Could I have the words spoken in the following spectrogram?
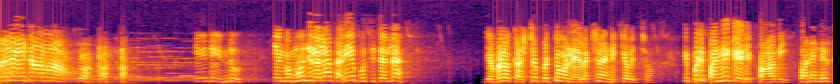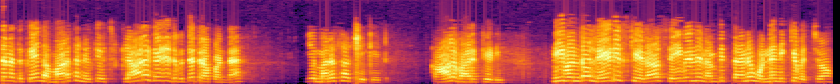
விலகிட்டாங்க ஏண்டி இந்து? எங்க மூஞ்சில எல்லாம் கரிய பூசிட்டல்ல? எவ்வளவு கஷ்டப்பட்டு உன்னை எலெக்ஷன் நிக்க வச்சோம். இப்படி பண்ணிட்டேடி பாவி. உன்னை நிறுத்தனத்துக்கு இந்த மரத்தை நிறுத்தி வச்சிருக்க யாரை கேட்டுட்டு வித்தட்ரா பண்ண? என் மனசாட்சியை கேட்டு. காலை வாரிட்டேடி. நீ வந்தா லேடிஸ்க்கு ஏதாவது செய்வேன்னு நம்பித்தானே உன்னை நிக்க வச்சோம்.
